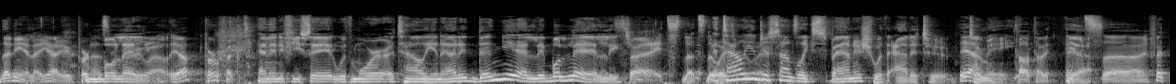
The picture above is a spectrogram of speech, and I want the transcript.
Daniele, yeah, you pronounce it Bolelli. very well. Yeah, perfect. and then if you say it with more Italian added, Daniele Bolelli. That's right. That's the way Italian just sounds like Spanish with attitude yeah, to me. Totally. Yeah. It's, uh, in fact,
